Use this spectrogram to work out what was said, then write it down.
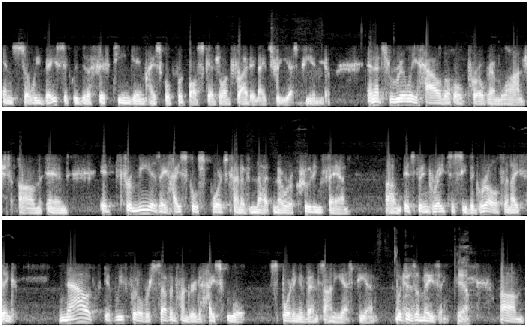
And so we basically did a 15 game high school football schedule on Friday nights for ESPNU. And that's really how the whole program launched. Um, and it, for me, as a high school sports kind of nut and a recruiting fan, um, it's been great to see the growth. And I think now, if, if we've put over 700 high school sporting events on ESPN, which is amazing. Yeah. Um,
